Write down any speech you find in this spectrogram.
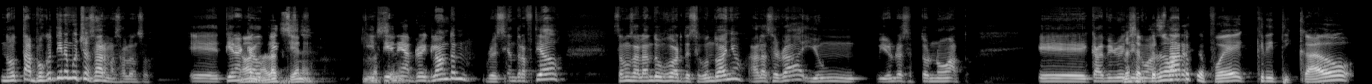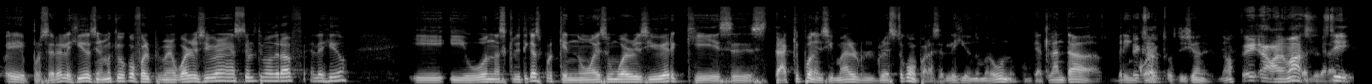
no, tampoco tiene muchas armas, Alonso. Eh, tiene a no, tiene. y tiene, a Drake London, recién drafteado. Estamos hablando de un jugador de segundo año, a la cerrada, y un, y un receptor novato. Eh, Calvin Ridley no va a estar. que fue criticado eh, por ser elegido, si no me equivoco, fue el primer wide receiver en este último draft elegido. Y, hubo unas críticas porque no es un wide receiver que se destaque por encima del resto como para ser elegido número uno, como que Atlanta brincó las posiciones, ¿no? además, sí.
